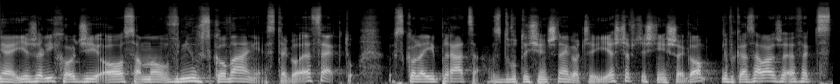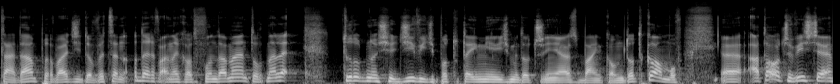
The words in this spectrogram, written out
e, jeżeli chodzi o samo wnioskowanie z tego efektu. Z kolei praca z 2000, czyli jeszcze wcześniejszego, wykazała, że efekt stada prowadzi do wycen oderwanych od fundamentów, no ale trudno się dziwić, bo tutaj mieliśmy do czynienia z bańką dotcomów. E, a to oczywiście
